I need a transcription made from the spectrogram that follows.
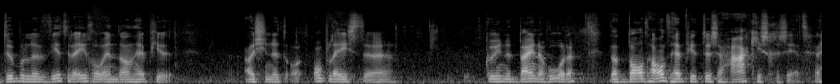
dubbele witregel. En dan heb je, als je het opleest, kun je het bijna horen. Dat baldhand heb je tussen haakjes gezet.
